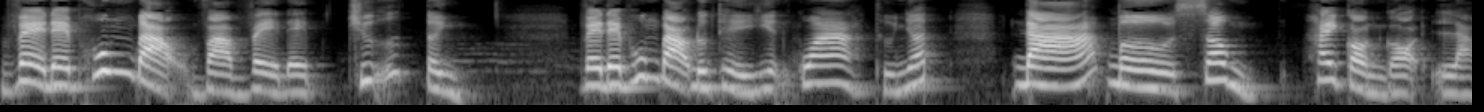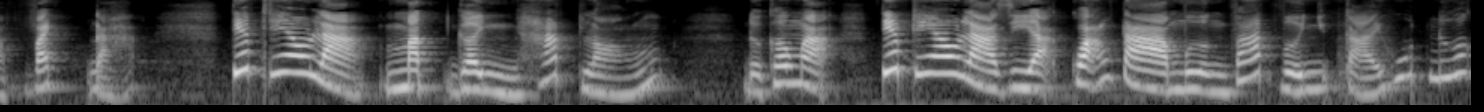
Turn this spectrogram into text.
Vẻ đẹp hung bạo và vẻ đẹp trữ tình. Vẻ đẹp hung bạo được thể hiện qua Thứ nhất, đá bờ sông hay còn gọi là vách đá. Tiếp theo là mặt gành hát lóng. Được không ạ? Tiếp theo là gì ạ? Quãng tà mường vát với những cái hút nước.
